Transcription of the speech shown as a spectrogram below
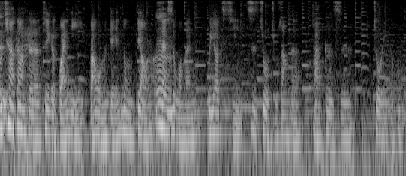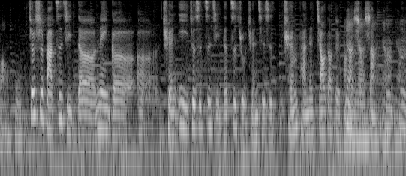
不恰当的这个管理把我们给弄掉了，嗯、但是我们不要自己自作主张的把个资。做一个不保护，就是把自己的那个呃权益，就是自己的自主权，其实全盘的交到对方的手上，嗯嗯，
